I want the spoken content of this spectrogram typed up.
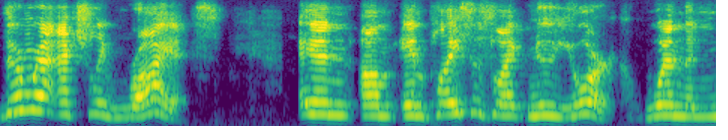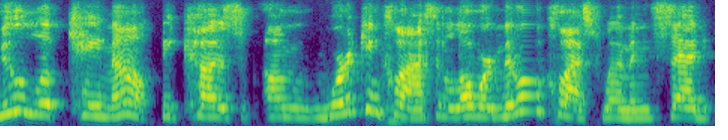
there were actually riots in um, in places like New York when the new look came out because um, working class and lower middle class women said,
